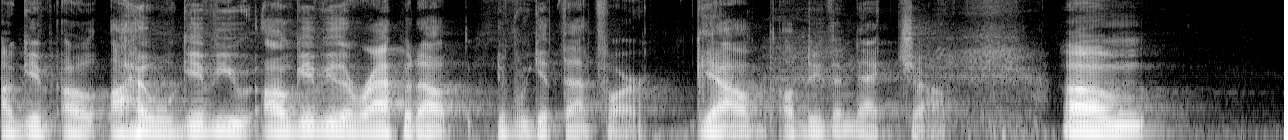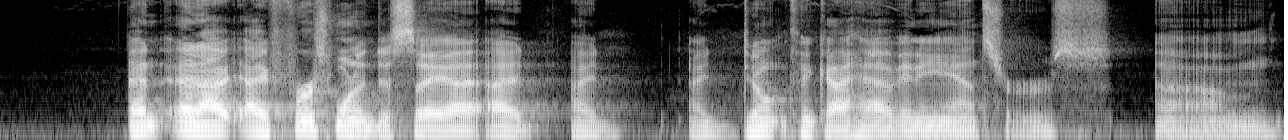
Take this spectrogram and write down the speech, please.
I'll give I'll, I will give you I'll give you the wrap it up if we get that far. Yeah, I'll, I'll do the neck chop. um, and and I, I first wanted to say I, I I I don't think I have any answers. Um,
